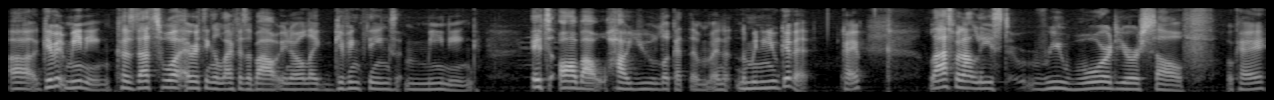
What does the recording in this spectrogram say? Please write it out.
Uh, give it meaning because that's what everything in life is about. You know, like giving things meaning. It's all about how you look at them and the meaning you give it. Okay. Last but not least, reward yourself. Okay,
